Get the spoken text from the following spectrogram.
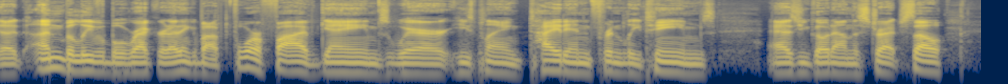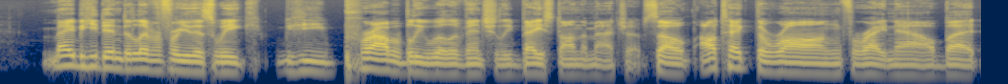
an unbelievable record. I think about four or five games where he's playing tight end friendly teams as you go down the stretch. So maybe he didn't deliver for you this week. He probably will eventually based on the matchup. So I'll take the wrong for right now, but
